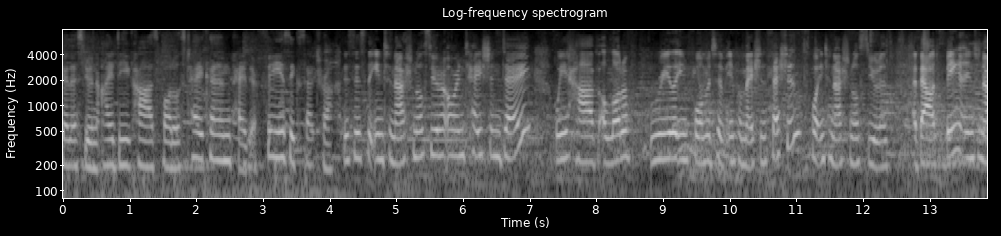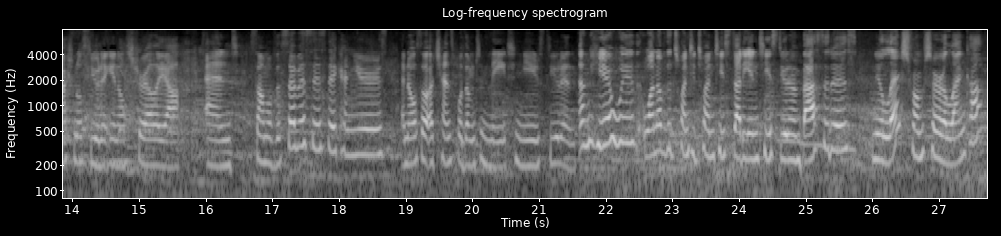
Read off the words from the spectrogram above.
get their student ID cards, photos taken, pay their fees, etc. This is the International Student Orientation Day. We have a lot of really informative information sessions for international students about being an international student in Australia and some of the services they can use and also a chance for them to meet new students. I'm here with one of the 2020 Study NT student ambassadors, Nilesh from Sri Lanka.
